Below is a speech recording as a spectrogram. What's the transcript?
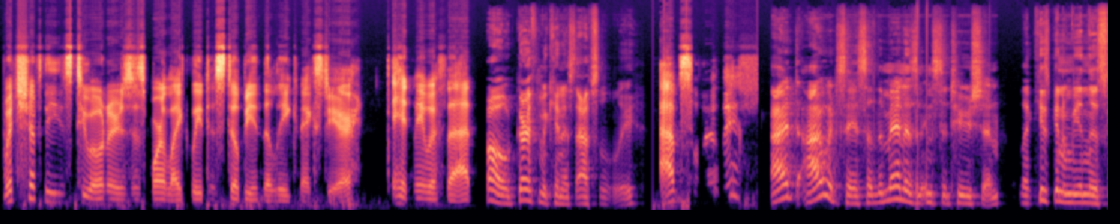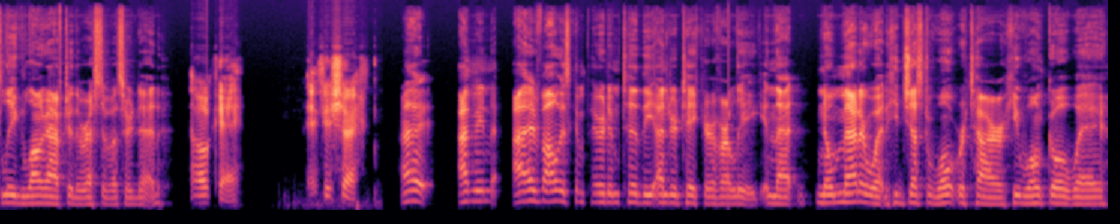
which of these two owners is more likely to still be in the league next year? Hit me with that. Oh, Garth McInnes, absolutely. Absolutely. I I would say so. The man is an institution. Like he's going to be in this league long after the rest of us are dead. Okay, if you're sure. I I mean, I've always compared him to the Undertaker of our league in that no matter what, he just won't retire. He won't go away.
